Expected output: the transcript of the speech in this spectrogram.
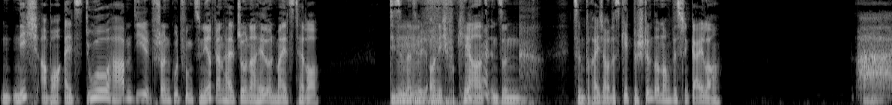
nicht, aber als Duo haben die schon gut funktioniert, wären halt Jonah Hill und Miles Teller. Die sind Mhm. natürlich auch nicht verkehrt in so einem so einem Bereich, aber das geht bestimmt auch noch ein bisschen geiler. Ah,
